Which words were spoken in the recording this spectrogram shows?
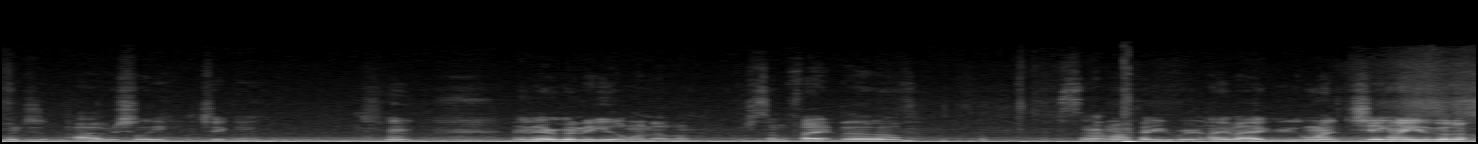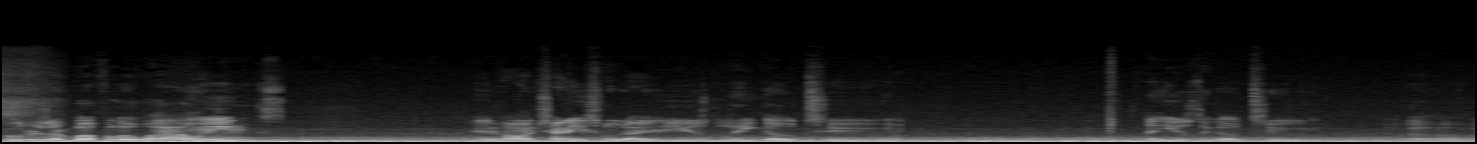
which is obviously chicken. I never go to either one of them. Some fact of it's not my favorite. Like if I want chicken, I either go to Hooters or Buffalo Wild Wings. And if I want Chinese food, I usually go to I usually go to uh,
